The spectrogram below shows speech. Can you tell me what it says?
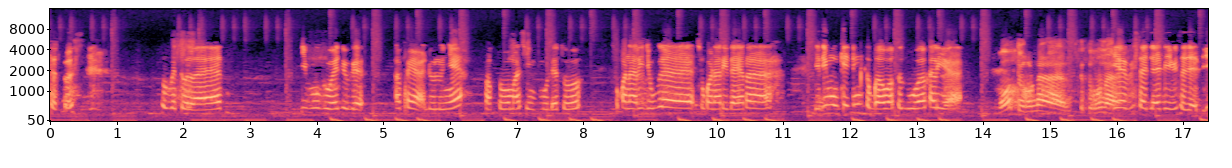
terus kebetulan ibu gue juga apa ya dulunya waktu masih muda tuh suka nari juga suka nari daerah. Jadi mungkin ke bawah ke gue kali ya. Oh turunan, keturunan. Iya bisa jadi bisa jadi.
